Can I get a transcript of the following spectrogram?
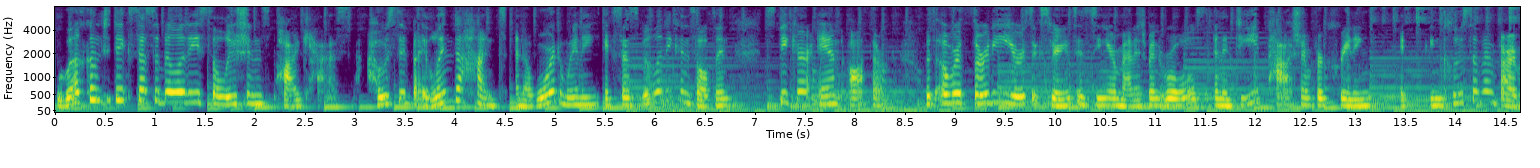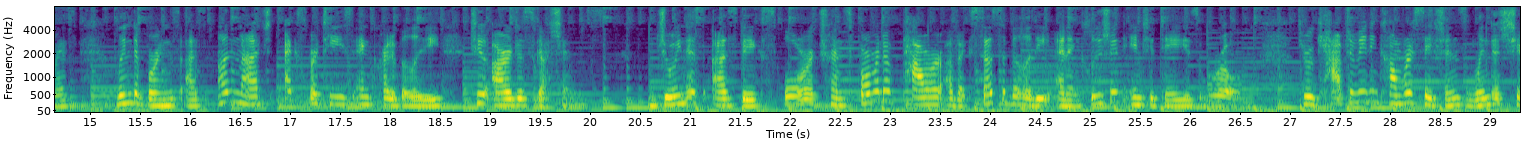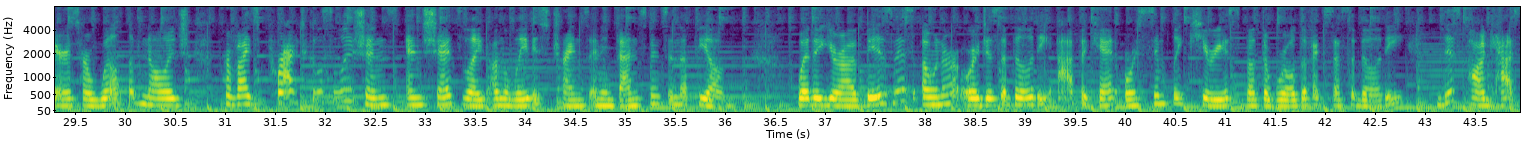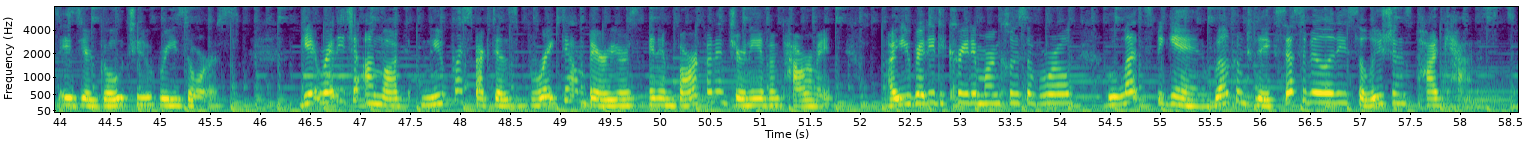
Welcome to the Accessibility Solutions Podcast, hosted by Linda Hunt, an award winning accessibility consultant, speaker, and author. With over 30 years' experience in senior management roles and a deep passion for creating inclusive environments, Linda brings us unmatched expertise and credibility to our discussions. Join us as we explore transformative power of accessibility and inclusion in today's world. Through captivating conversations, Linda shares her wealth of knowledge, provides practical solutions, and sheds light on the latest trends and advancements in the field. Whether you're a business owner or a disability advocate or simply curious about the world of accessibility, this podcast is your go to resource. Get ready to unlock new perspectives, break down barriers, and embark on a journey of empowerment. Are you ready to create a more inclusive world? Let's begin. Welcome to the Accessibility Solutions Podcast.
